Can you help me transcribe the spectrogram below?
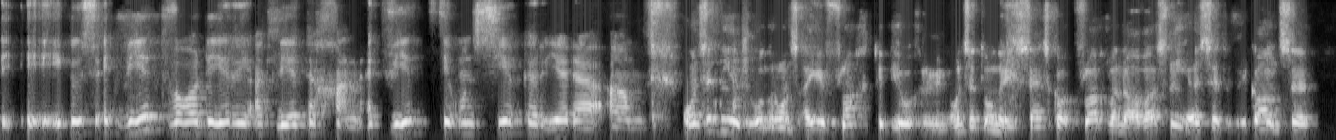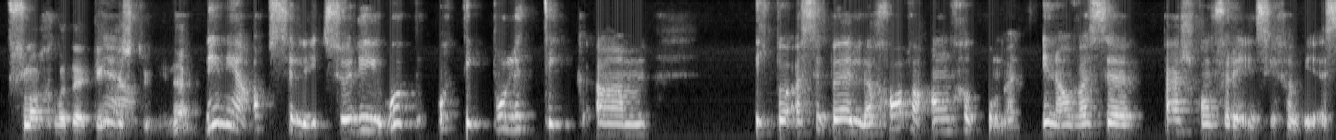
ek ek, ek, ek weet waar die atlete gaan. Ek weet die onsekerhede. Um Ons het nie eens onder ons eie vlag te deelgeneem nie. Ons het onder die Senskop vlag want daar was nie 'n Suid-Afrikaanse vlag wat erken Ja. is toe nie, né? nee nee, absoluut. So die ook ook die politiek um ek wou as ek by 'n lughawe aangekom het en daar was 'n perskonferensie gewees.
